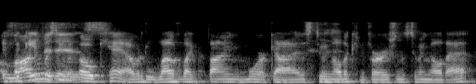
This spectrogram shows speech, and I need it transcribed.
a if lot the game of it was is even okay, I would love like buying more guys, doing all the conversions, doing all that.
